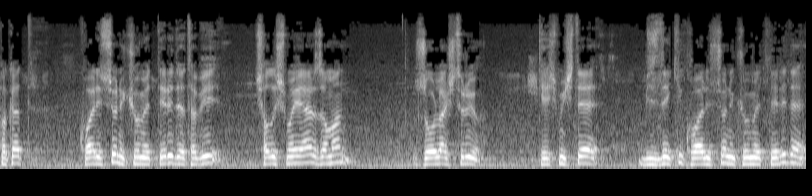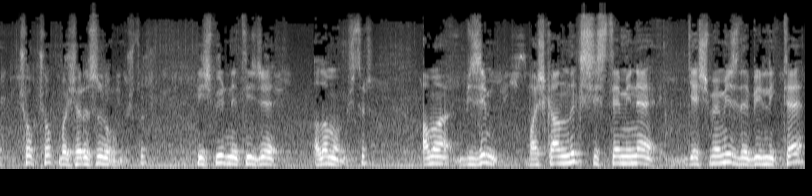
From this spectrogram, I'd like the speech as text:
Fakat koalisyon hükümetleri de tabii çalışmayı her zaman zorlaştırıyor. Geçmişte bizdeki koalisyon hükümetleri de çok çok başarısız olmuştur. Hiçbir netice alamamıştır. Ama bizim başkanlık sistemine geçmemizle birlikte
